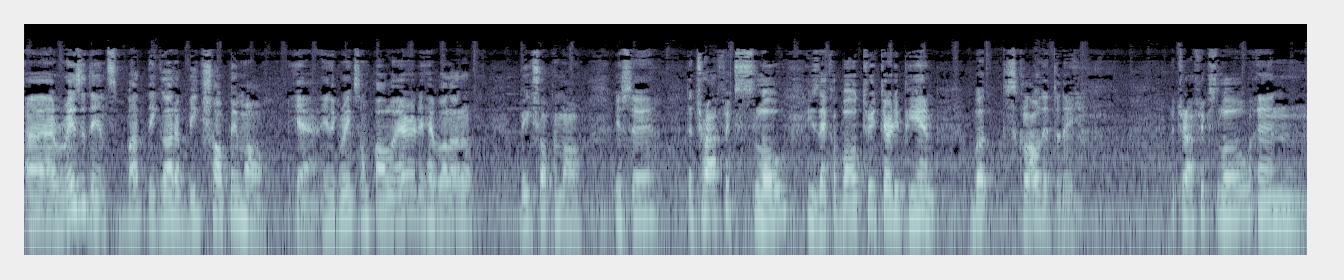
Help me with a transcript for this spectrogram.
uh, residents, but they got a big shopping mall. Yeah, in the Great São Paulo area, they have a lot of big shopping mall. You see, the traffic's slow. It's like about 3.30 p.m., but it's clouded today. The traffic's slow and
